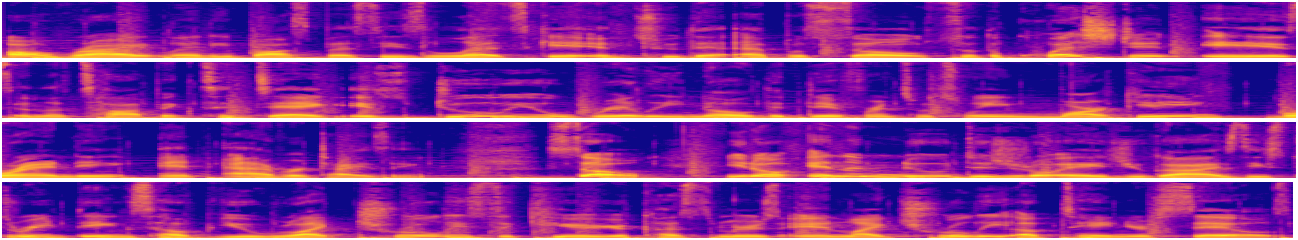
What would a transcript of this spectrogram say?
All right, Lady Boss Bessies, let's get into the episode. So, the question is, and the topic today is Do you really know the difference between marketing, branding, and advertising? So, you know, in the new digital age, you guys, these three things help you like truly secure your customers and like truly obtain your sales.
